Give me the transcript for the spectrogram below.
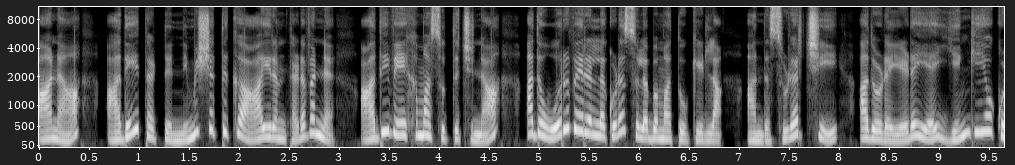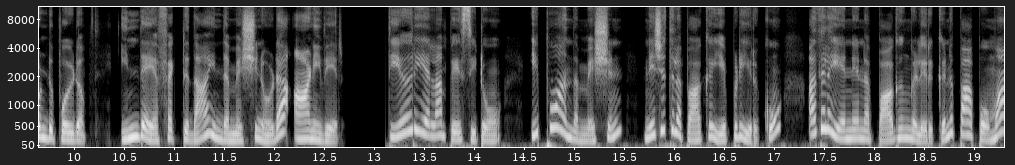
ஆனா அதே தட்டு நிமிஷத்துக்கு ஆயிரம் தடவன்னு அதிவேகமா சுத்துச்சுன்னா அத ஒரு விரல்ல கூட சுலபமா தூக்கிடலாம். அந்த சுழற்சி அதோட எடைய எங்கேயோ கொண்டு போயிடும். இந்த எஃபெக்ட் தான் இந்த மெஷினோட ஆணிவேர். தியரியெல்லாம் பேசிட்டோம். இப்போ அந்த மெஷின் நிஜத்துல பார்க்க எப்படி இருக்கும்? அதுல என்னென்ன பாகங்கள் இருக்குன்னு பாப்போமா?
